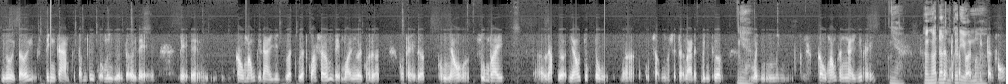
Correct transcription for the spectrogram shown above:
gửi tới tình cảm cái tâm tư của mình gửi tới để để cầu mong cái đại dịch vượt vượt quá sớm để mọi người có được có thể được cùng nhau xung vầy uh, gặp gỡ nhau chúc tụng và cuộc sống nó sẽ trở lại được bình thường yeah. mình mình cầu mong hàng ngày như thế yeah. hơn hết đó là một cái điều mà Trân Phú.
